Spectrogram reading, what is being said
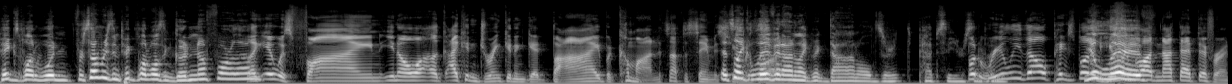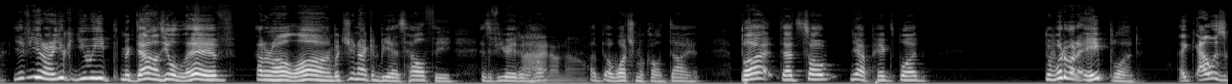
pig's blood wouldn't. For some reason, pig's blood wasn't good enough for them. like it was fine, you know. Uh, like I can drink it and get by, but come on, it's not the same as. it's like living blood. on like McDonald's or Pepsi or But something. But really though, pig's blood You'll live. blood not that different. if you know you you eat McDonald's, you'll live. I don't know how long, but you're not going to be as healthy as if you ate a, I don't know. a, a whatchamacallit diet. But that's so yeah, pig's blood. But what about ape blood? I, I was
